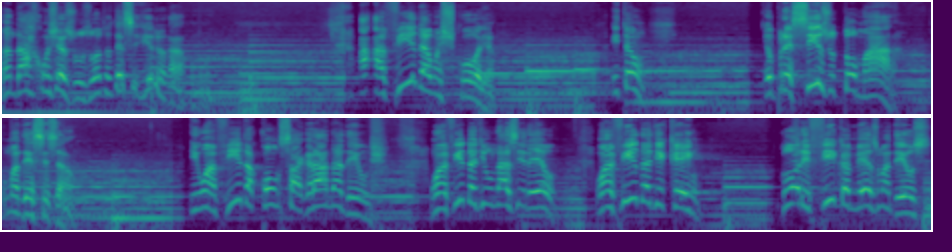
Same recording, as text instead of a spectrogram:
andar com Jesus, outras decidiram andar com a, a vida é uma escolha. Então, eu preciso tomar uma decisão. E uma vida consagrada a Deus, uma vida de um nazireu, uma vida de quem glorifica mesmo a Deus,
